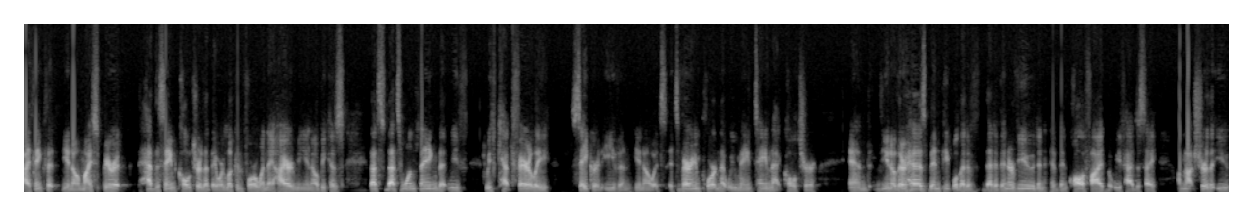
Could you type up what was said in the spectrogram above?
I think that you know my spirit had the same culture that they were looking for when they hired me. You know, because that's that's one thing that we've we've kept fairly sacred. Even you know, it's it's very important that we maintain that culture. And you know, there has been people that have that have interviewed and have been qualified, but we've had to say, I'm not sure that you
